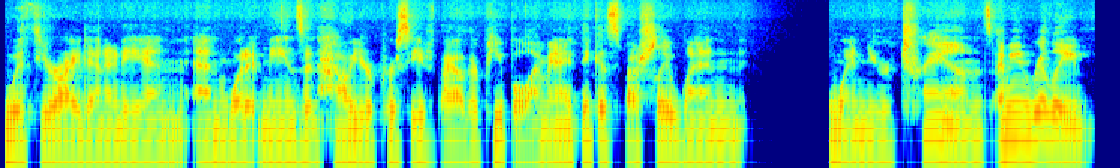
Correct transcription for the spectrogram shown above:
with your identity and and what it means and how you're perceived by other people. I mean, I think especially when when you're trans, I mean, really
